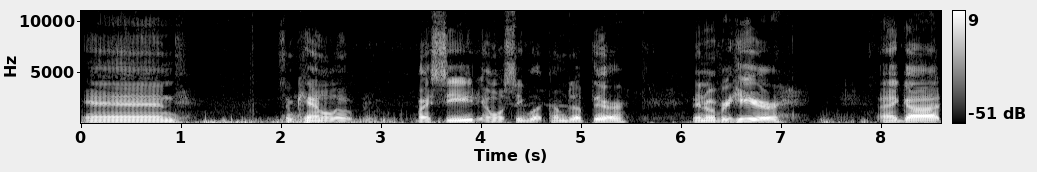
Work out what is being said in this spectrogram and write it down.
and some cantaloupe by seed and we'll see what comes up there. Then over here, I got,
